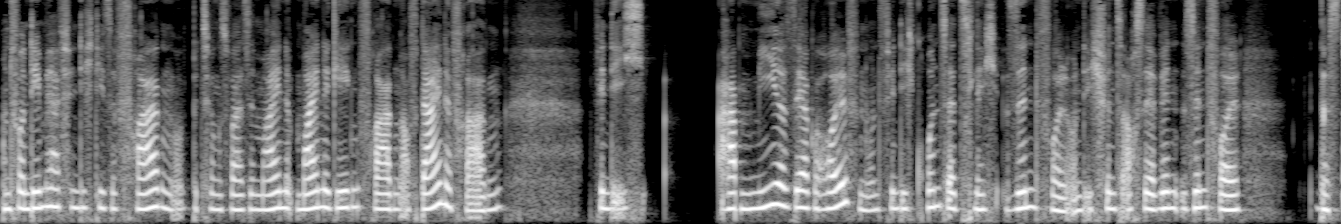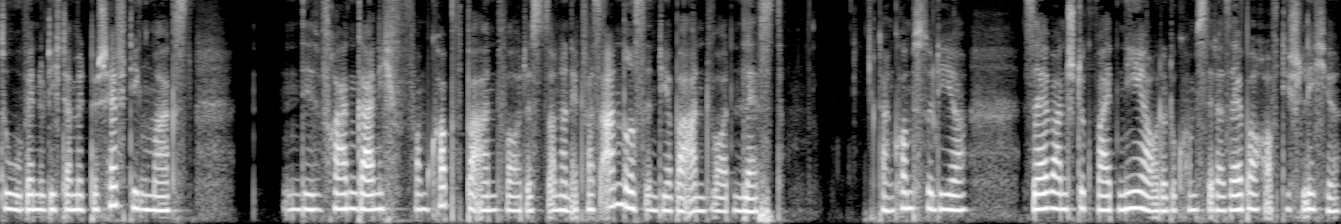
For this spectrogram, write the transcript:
Und von dem her finde ich diese Fragen, beziehungsweise meine, meine Gegenfragen auf deine Fragen, finde ich, haben mir sehr geholfen und finde ich grundsätzlich sinnvoll. Und ich finde es auch sehr sinnvoll, dass du, wenn du dich damit beschäftigen magst, diese Fragen gar nicht vom Kopf beantwortest, sondern etwas anderes in dir beantworten lässt, dann kommst du dir selber ein Stück weit näher oder du kommst dir da selber auch auf die Schliche.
